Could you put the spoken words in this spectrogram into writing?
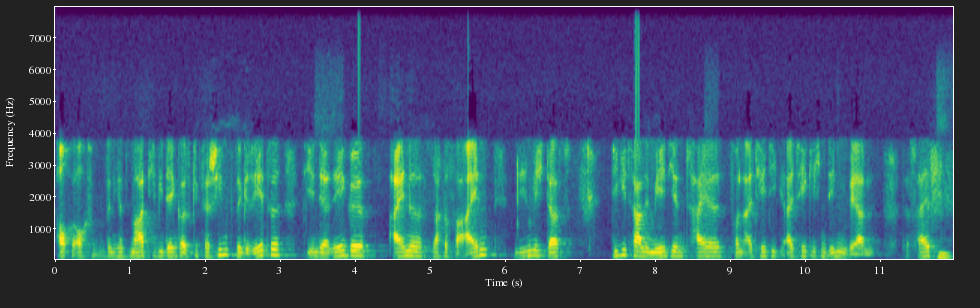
auch, auch wenn ich an Smart TV denke, es gibt verschiedenste Geräte, die in der Regel eine Sache vereinen, nämlich dass digitale Medien Teil von alltäglichen Dingen werden. Das heißt, mhm.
